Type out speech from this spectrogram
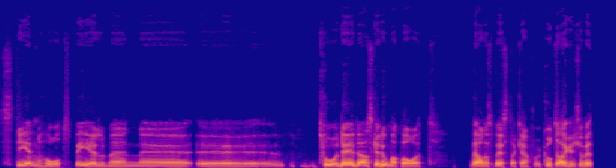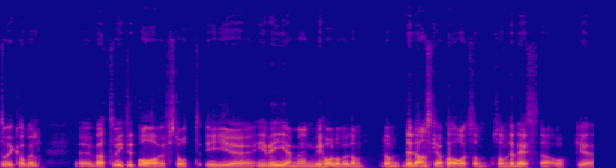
Stenhårt spel men eh, eh, två, det danska domarparet, världens bästa kanske. Kurtagic och Wettervik har väl Eh, varit riktigt bra har jag förstått i, eh, i VM men vi håller väl de, de, det danska paret som, som det bästa och eh,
